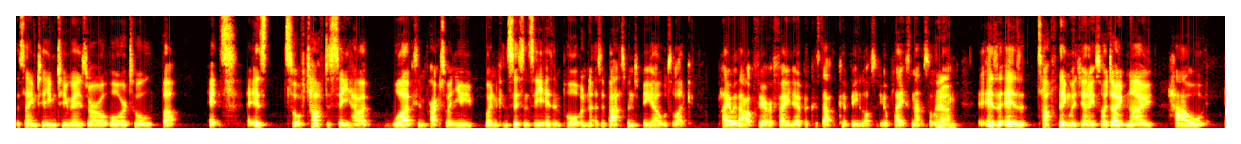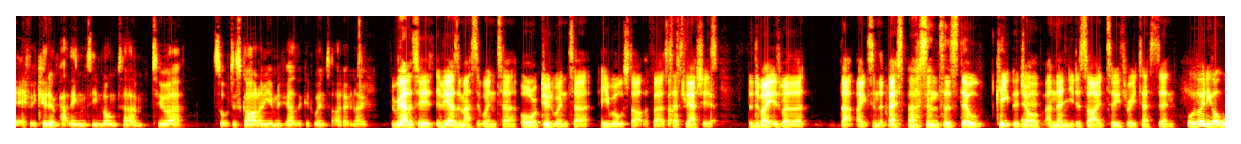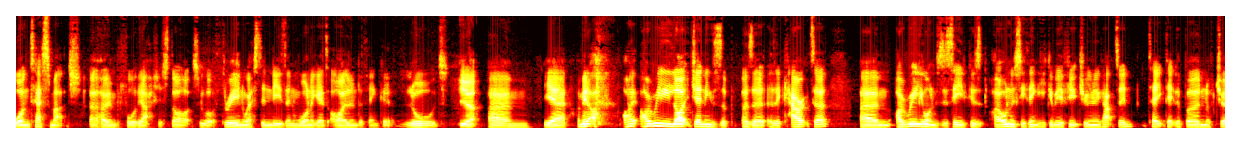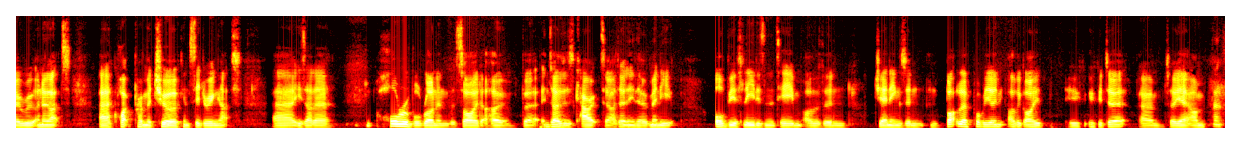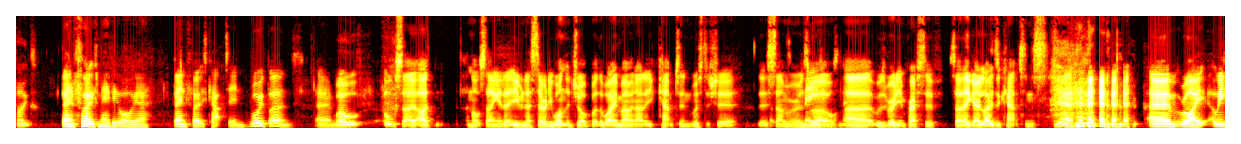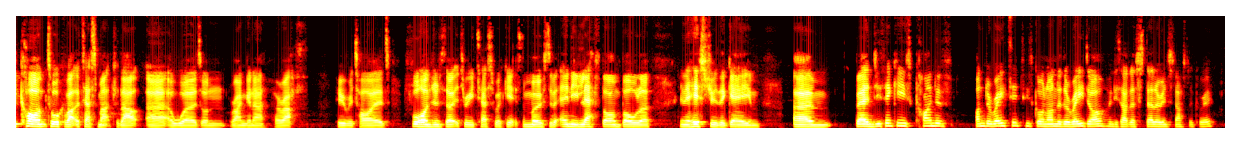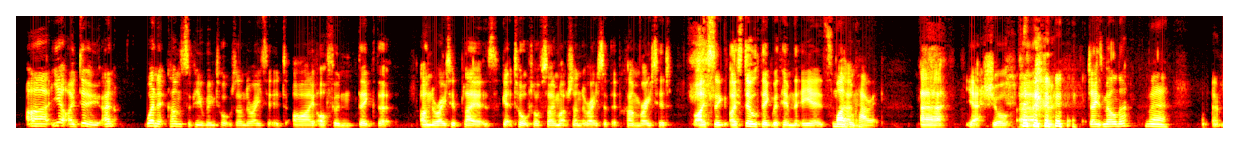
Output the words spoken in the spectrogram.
the same team two games in a row or at all, but it's it is sort of tough to see how it works in practice when you when consistency is important as a batsman to be able to like play without fear of failure because that could be loss of your place and that sort of Yeah. thing. It is a, it is a tough thing with Jennings. So I don't know how if it could impact the England team long term to uh, sort of discard him even if he has a good winter. I don't know. The reality is, if he has a massive winter or a good winter, he will start the first That's test of the Ashes. The debate is whether that makes him the best person to still keep the job, and then you decide two, three tests in. Well, we've only got one Test match at home before the Ashes starts. We've got three in West Indies and one against Ireland, I think, at Lords. Yeah, Um, yeah, I mean, I, I really like Jennings as a as a, as a character. Um, I really want him to succeed because I honestly think he could be a future England captain. Take take the burden off Joe Root. I know that's uh, quite premature considering that uh, he's had a horrible run in the side at home. But in terms of his character, I don't think there are many obvious leaders in the team other than Jennings and, and Buttler, probably the only other guy who, who could do it. Um, so yeah, I'm Ben Foakes. Ben Foakes maybe. Oh yeah, Ben Foakes captain. Roy Burns. Um, Well, also, I, I'm not saying I don't even necessarily want the job, but the way Moeen Ali captained Worcestershire this was summer as well wasn't it? uh, was really impressive. So there you go, loads of captains. Yeah. um, right, we can't talk about the Test match without uh, a word on Rangana Herath, who retired 433 Test wickets, the most of any left-arm bowler in the history of the game. Um, ben, do you think he's kind of underrated? He's gone under the radar and he's had a stellar international career. Uh, yeah, I do. And when it comes to people being talked as underrated, I often think that underrated players get talked off so much underrated that they become rated. But I think I still think with him that he is Michael um, Carrick. Uh, yeah, sure. Uh, James Milner. Yeah. Um,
